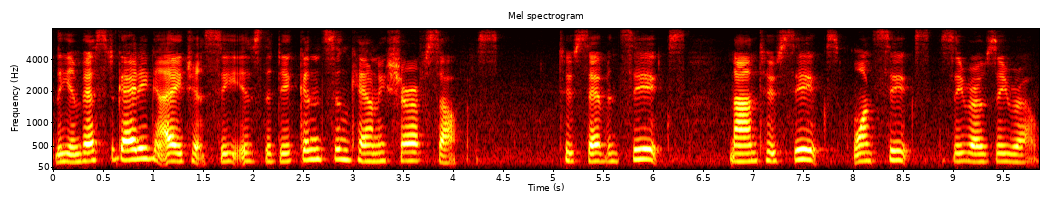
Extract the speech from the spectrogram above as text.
The investigating agency is the Dickenson County Sheriff's Office, 276-926-1600.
